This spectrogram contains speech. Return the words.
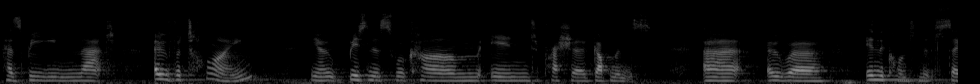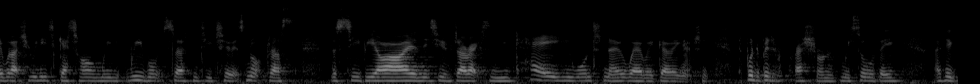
has been that over time, you know, business will come in to pressure governments uh, over in the continent to say, well, actually, we need to get on. We, we want certainty too. It's not just the CBI and the Institute of Directors in the UK who want to know where we're going, actually, to put a bit of pressure on it. And we saw the, I think,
